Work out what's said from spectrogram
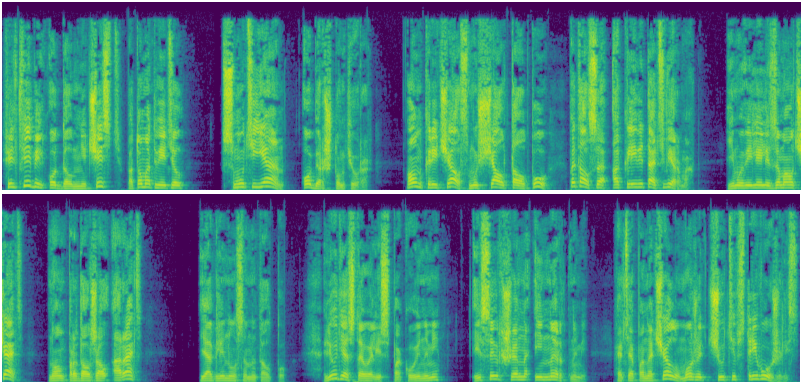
Фельдфебель отдал мне честь, потом ответил «Смутьян, оберштумфюрер». Он кричал, смущал толпу, пытался оклеветать вермахт. Ему велели замолчать, но он продолжал орать. Я оглянулся на толпу. Люди оставались спокойными и совершенно инертными, хотя поначалу, может, чуть и встревожились.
